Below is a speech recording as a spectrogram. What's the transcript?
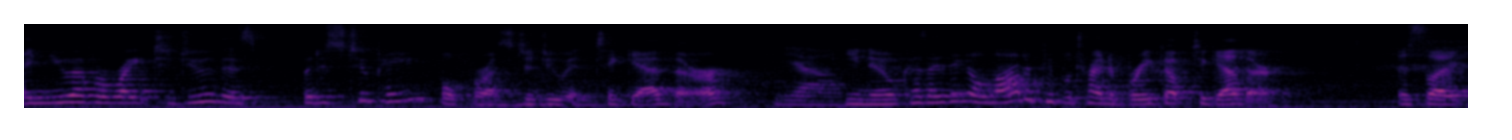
and you have a right to do this, but it's too painful for us to do it mm-hmm. together. Yeah. You know, because I think a lot of people try to break up together. It's like,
